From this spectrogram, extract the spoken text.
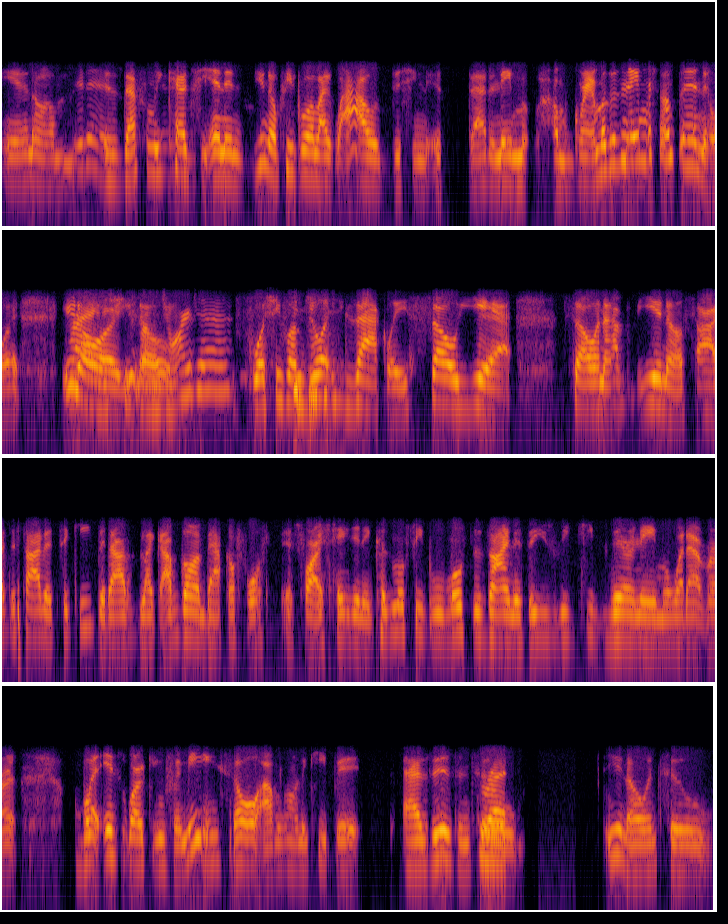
And um It is. it's definitely It is. catchy and then you know, people are like, Wow, did she is that a name her grandmother's name or something? Or you know, or she you from know Georgia. was she from Georgia? exactly. So yeah. So and I've you know so I decided to keep it. I've like I've gone back and forth as far as changing it because most people, most designers, they usually keep their name or whatever. But it's working for me, so I'm going to keep it as is until Right. You know until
